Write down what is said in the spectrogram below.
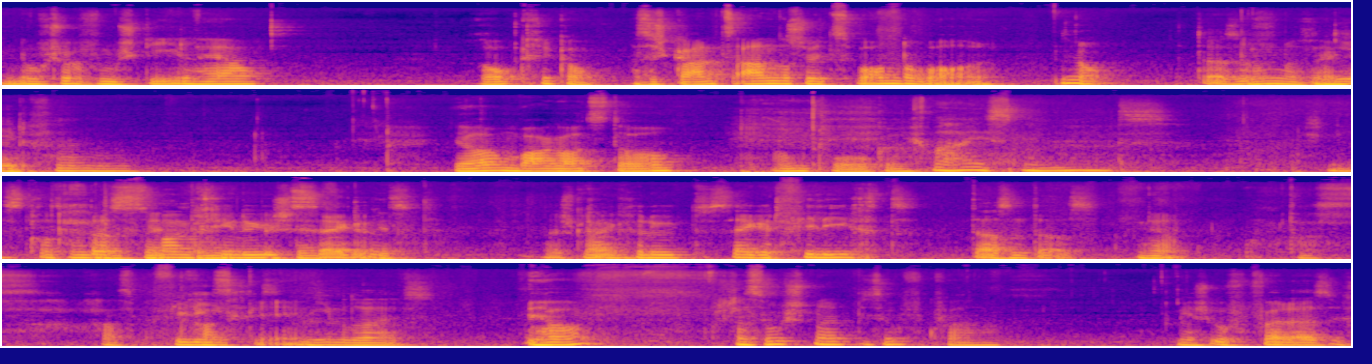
nur schon vom Stil her rockiger. Es ist ganz anders als Wonderwall. Ja, das auf jeden Fall. Ja, um was geht es da? Um Drogen. Ich weiß nicht. Es geht um Ich das, bin manche Leute sagen. Weißt, manche Leute sagen vielleicht das und das. Ja, das kann es Vielleicht niemand weiß. Ja, ist da sonst noch etwas aufgefallen? Mir ist aufgefallen, dass ich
